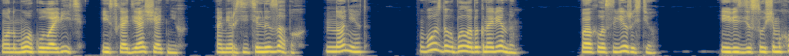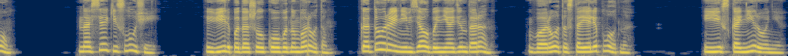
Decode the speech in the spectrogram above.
он мог уловить исходящий от них омерзительный запах. Но нет. Воздух был обыкновенным. Пахло свежестью и вездесущим мхом. На всякий случай, Виль подошел к кованым воротам которые не взял бы ни один таран. Ворота стояли плотно. И их сканирование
